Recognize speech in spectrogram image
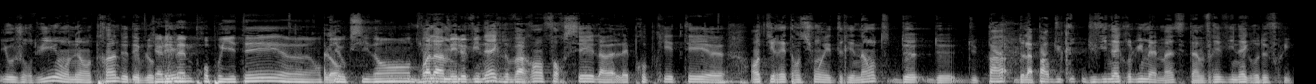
Et aujourd'hui, on est en train de développer. Qui a les mêmes propriétés euh, antioxydantes. Voilà, mais le vinaigre va renforcer la, les propriétés euh, anti-rétention et drainantes de, de, du de la part du, du vinaigre lui-même. Hein. C'est un vrai vinaigre de fruits.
